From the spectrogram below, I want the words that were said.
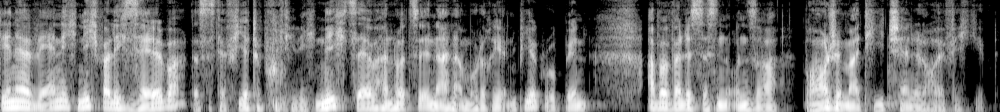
Den erwähne ich nicht, weil ich selber, das ist der vierte Punkt, den ich nicht selber nutze, in einer moderierten Peer Group bin, aber weil es das in unserer Branche im IT-Channel häufig gibt.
